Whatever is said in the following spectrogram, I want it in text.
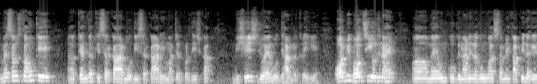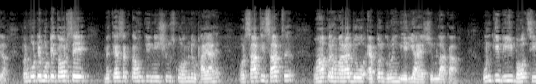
तो मैं समझता हूँ कि केंद्र की सरकार, मोदी सरकार, हिमाचल प्रदेश का विशेष जो है वो ध्यान रख रही है। और भी बहुत सी योजना है। आ, मैं उनको गिनाने लगूँगा समय काफ़ी लगेगा। पर मोटे मोटे तौर से मैं कह सकता हूँ कि इन इश्यूज़ को हमने उठाया है और साथ ही साथ वहाँ पर हमारा जो एप्पल ग्रोइंग एरिया है शिमला का उनकी भी बहुत सी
